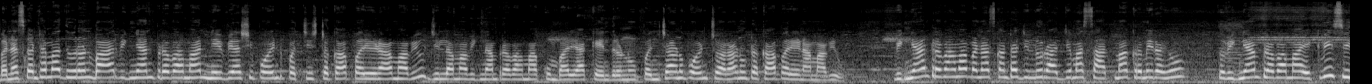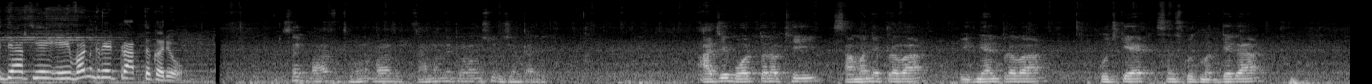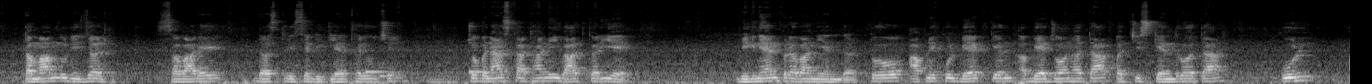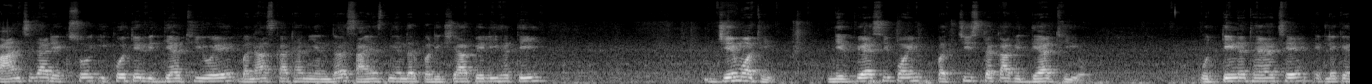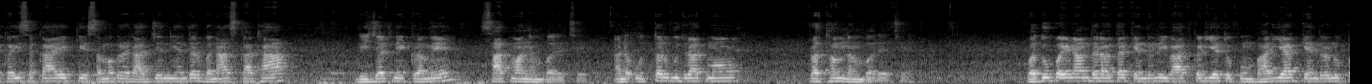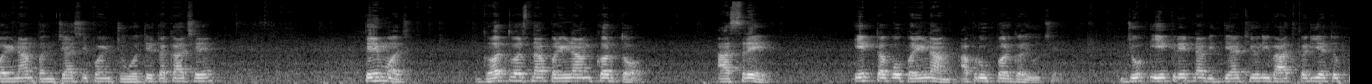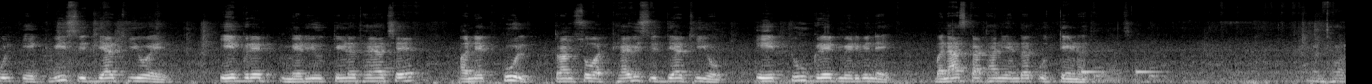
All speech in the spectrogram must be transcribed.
બનાસકાંઠામાં ધોરણ બાર વિજ્ઞાન પ્રવાહમાં નેવ્યાસી પોઈન્ટ પચીસ ટકા પરિણામ આવ્યું. જિલ્લામાં વિજ્ઞાન પ્રવાહમાં કુંભારિયા કેન્દ્રનું પંચાણું પોઈન્ટ ચોરાણું ટકા પરિણામ આવ્યું. વિજ્ઞાન પ્રવાહમાં બનાસકાંઠા જિલ્લો રાજ્યમાં સાતમા ક્રમે રહ્યો તો વિજ્ઞાન પ્રવાહમાં એકવીસ વિદ્યાર્થીએ એ વન ગ્રેડ પ્રાપ્ત કર્યો. સાહેબ બાર ધોરણ બાર સામાન્ય પ્રવાહનું શું રિઝલ્ટ આવ્યું આજે બોર્ડ તરફથી સામાન્ય પ્રવાહ વિજ્ઞાન પ્રવાહ ગુજકેટ સંસ્કૃત મધ્યગા તમામનું રિઝલ્ટ સવારે દસ ત્રીસે ડિક્લેર થયું છે. જો બનાસકાંઠાની વાત કરીએ, વિજ્ઞાન પ્રવાહની અંદર, તો આપણે કુલ બે કેન્દ્ર બે ઝોન હતા, પચીસ કેન્દ્રો હતા. કુલ પાંચ હજાર એકસો ઇકોતેર વિદ્યાર્થીઓએ બનાસકાંઠાની અંદર સાયન્સની અંદર પરીક્ષા આપેલી હતી. જેમાંથી નેવ્યાસી પોઈન્ટ પચીસ ટકા વિદ્યાર્થીઓ ઉત્તીર્ણ થયા છે. એટલે કે કહી શકાય કે સમગ્ર રાજ્યની અંદર બનાસકાંઠા રિઝલ્ટને ક્રમે સાતમા નંબરે છે અને ઉત્તર ગુજરાતમાં પ્રથમ નંબરે છે. વધુ પરિણામ ધરાવતા કેન્દ્રની વાત કરીએ તો કુંભારિયા કેન્દ્રનું પરિણામ પંચ્યાસી પોઈન્ટ ચોતેર ટકા છે. તેમજ ગત વર્ષના પરિણામ કરતો આશરે એક ટકો પરિણામ આપણું ઉપર ગયું છે. જો એ ગ્રેડના વિદ્યાર્થીઓની વાત કરીએ તો કુલ એકવીસ વિદ્યાર્થીઓએ એ ગ્રેડ મેળવી ઉત્તીર્ણ થયા છે. અને કુલ ત્રણસો અઠ્યાવીસ વિદ્યાર્થીઓ એ ટુ ગ્રેડ મેળવીને બનાસકાંઠાની અંદર ઉત્તીર્ણ થયા છે.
